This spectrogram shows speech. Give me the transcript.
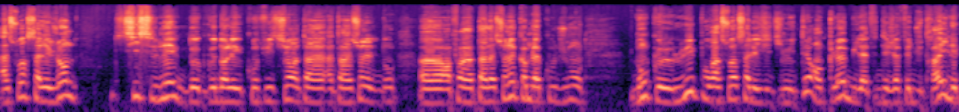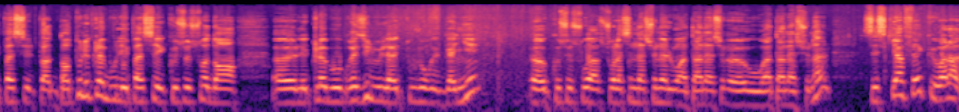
asseoir sa légende si ce n'est que dans les compétitions inter- internationales, donc, euh, enfin internationales comme la Coupe du Monde. Donc euh, lui, pour asseoir sa légitimité en club, il a déjà fait du travail. Il est passé pas- dans tous les clubs où il est passé, que ce soit dans euh, les clubs au Brésil où il a toujours gagné, que ce soit sur la scène nationale ou, internation- euh, ou internationale. C'est ce qui a fait que voilà,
